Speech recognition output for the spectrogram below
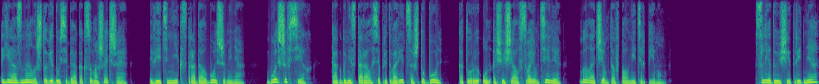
Я знала, что веду себя как сумасшедшая, ведь Ник страдал больше меня, больше всех, как бы ни старался притвориться, что боль, которую он ощущал в своем теле, была чем-то вполне терпимым. Следующие три дня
